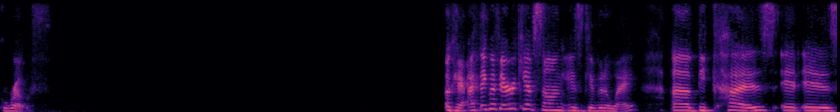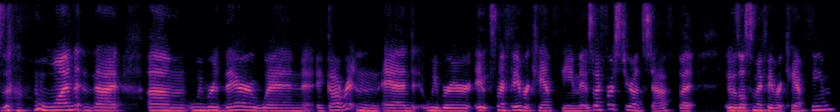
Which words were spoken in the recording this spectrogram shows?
growth. Okay, I think my favorite camp song is Give It Away uh, because it is one that um, we were there when it got written and we were, it's my favorite camp theme. It was my first year on staff, but it was also my favorite camp theme.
